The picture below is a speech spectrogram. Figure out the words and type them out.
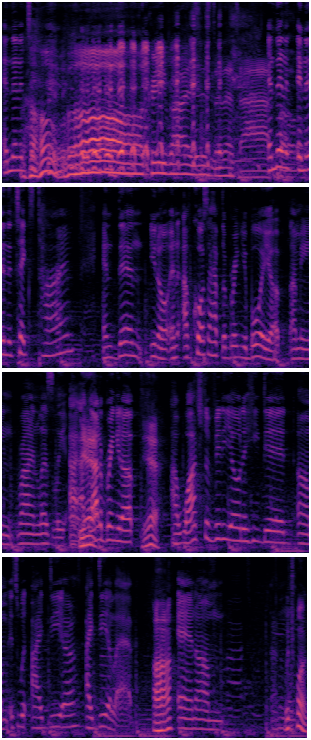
And then it oh, takes. oh, cream rises to the top. and then it, and then it takes time and then you know and of course i have to bring your boy up i mean ryan leslie i, I gotta bring it up Yeah. i watched a video that he did um, it's with idea idea lab Uh huh. and um Which know. one?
